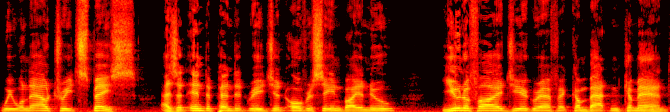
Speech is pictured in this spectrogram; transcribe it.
We will now treat space as an independent region overseen by a new, unified geographic combatant command.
